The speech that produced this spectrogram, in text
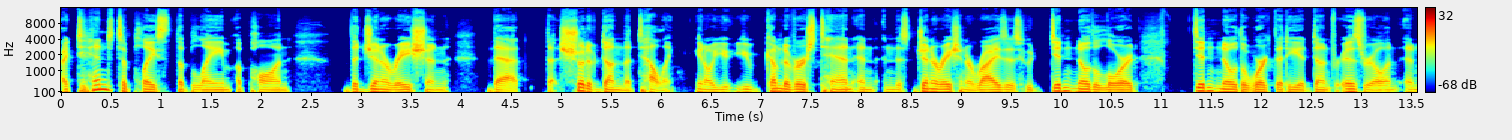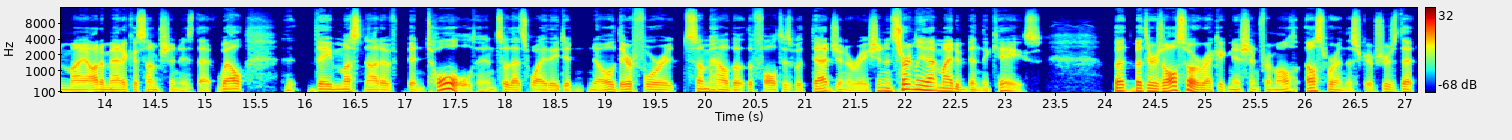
i tend to place the blame upon the generation that that should have done the telling. You know, you, you come to verse 10 and, and this generation arises who didn't know the Lord, didn't know the work that he had done for Israel. And, and my automatic assumption is that, well, they must not have been told. And so that's why they didn't know. Therefore, somehow the, the fault is with that generation. And certainly that might have been the case. But, but there's also a recognition from el- elsewhere in the scriptures that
